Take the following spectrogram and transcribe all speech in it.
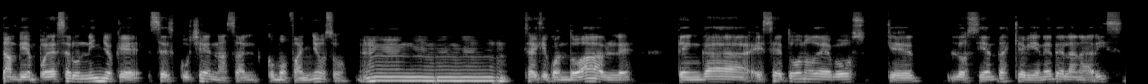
También puede ser un niño que se escuche nasal como fañoso. O sea, que cuando hable tenga ese tono de voz que lo sientas que viene de la nariz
